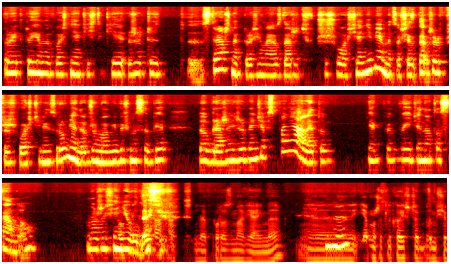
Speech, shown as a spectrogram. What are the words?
projektujemy właśnie jakieś takie rzeczy e, straszne, które się mają zdarzyć w przyszłości, a nie wiemy, co się zdarzy w przyszłości, więc równie dobrze moglibyśmy sobie wyobrażać, że będzie wspaniale. To jakby wyjdzie na to samo może się nie udać. Chwilę porozmawiajmy. E, mhm. Ja może tylko jeszcze bym się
